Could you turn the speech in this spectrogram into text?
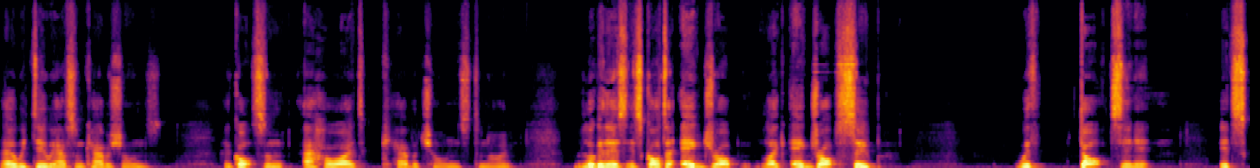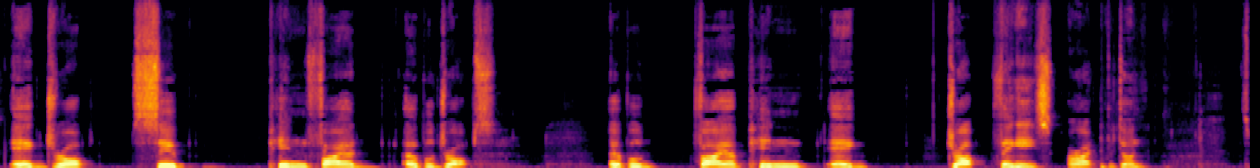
Oh, we do. We have some cabochons. I got some Ajoite cabochons tonight. Look at this. It's got an egg drop, like egg drop soup, with dots in it. It's egg drop soup, pin fire opal drops. Opal fire pin egg drop thingies. All right, we're done. It's,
